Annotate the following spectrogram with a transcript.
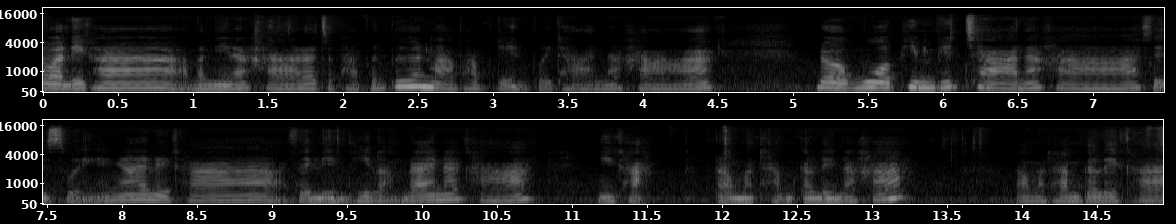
สวัสดีค่ะ วันนี้นะคะเราจะพาเพื่อนๆมาพับเหรียญปรยทานนะคะ ดอกบัวพิมพ์พิชชานะคะสวยๆง่าย ๆเลยค่ะ ใส่เหรียญทีหลังได้นะคะ นี่ค่ะ เรามาทำกันเลยนะคะ เรามาทำกันเลยค่ะ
